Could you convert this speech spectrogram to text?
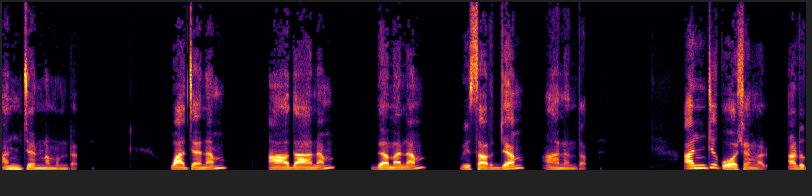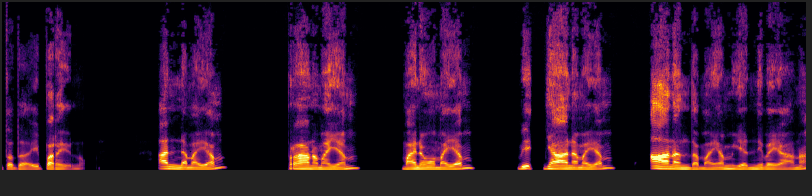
അഞ്ചെണ്ണമുണ്ട്. വചനം ആദാനം ഗമനം വിസർജം ആനന്ദം. അഞ്ച് കോശങ്ങൾ അടുത്തതായി പറയുന്നു. അന്നമയം പ്രാണമയം മനോമയം വിജ്ഞാനമയം ആനന്ദമയം എന്നിവയാണ്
